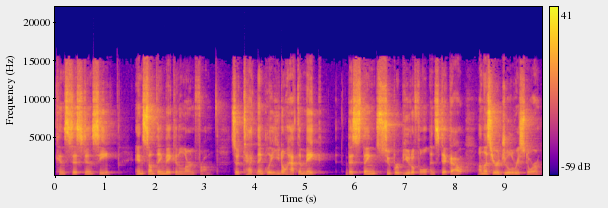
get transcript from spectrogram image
consistency, and something they can learn from. So technically, you don't have to make this thing super beautiful and stick out unless you're a jewelry store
